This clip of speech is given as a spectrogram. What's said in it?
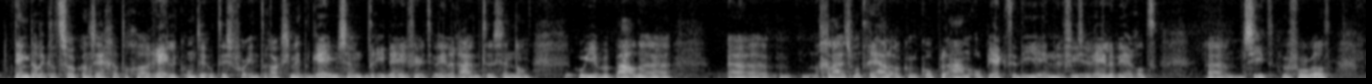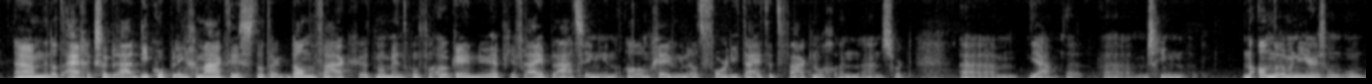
ik denk dat ik dat zo kan zeggen, toch wel redelijk ontwikkeld is voor interactie met games en 3D virtuele ruimtes. En dan hoe je bepaalde geluidsmaterialen ook kan koppelen aan objecten die je in de visuele wereld ehm, ziet, bijvoorbeeld. Ehm, en dat eigenlijk zodra die koppeling gemaakt is, dat er dan vaak het moment komt van oké, nu heb je vrije plaatsing in alle omgevingen. Dat voor die tijd het vaak nog een, een soort, ehm, ja, eh, eh, misschien een andere manier is om, om,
